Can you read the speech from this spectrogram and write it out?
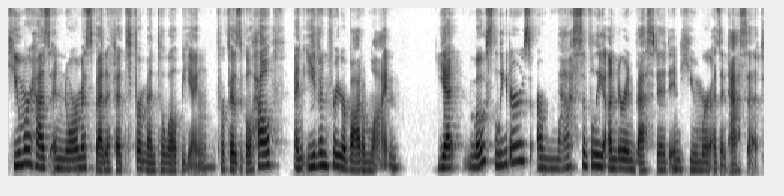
Humor has enormous benefits for mental well being, for physical health, and even for your bottom line. Yet, most leaders are massively underinvested in humor as an asset.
